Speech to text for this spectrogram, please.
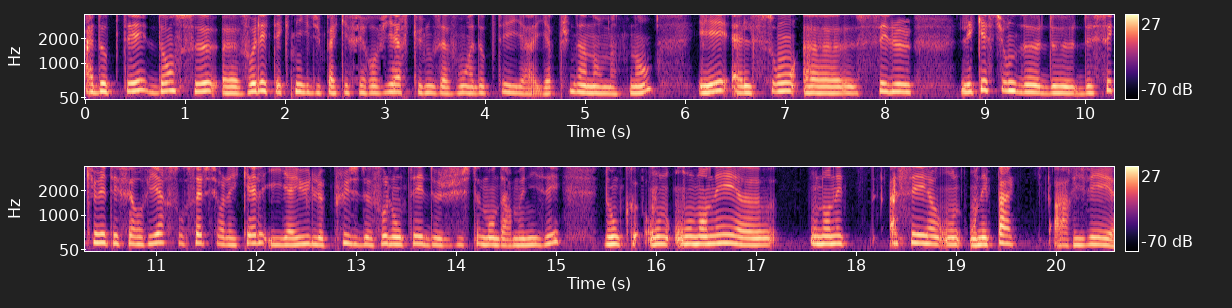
adoptées dans ce euh, volet technique du paquet ferroviaire que nous avons adopté il y a, plus d'un an maintenant. Et elles sont, euh, c'est le, les questions de, sécurité ferroviaire sont celles sur lesquelles il y a eu le plus de volonté de justement d'harmoniser. Donc on, en est, on en est assez, on n'est pas arrivé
